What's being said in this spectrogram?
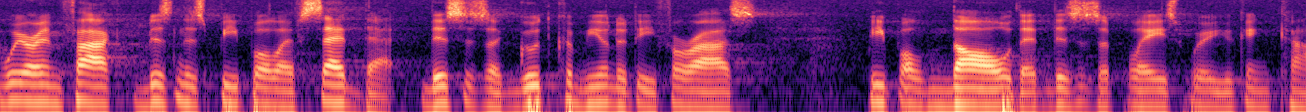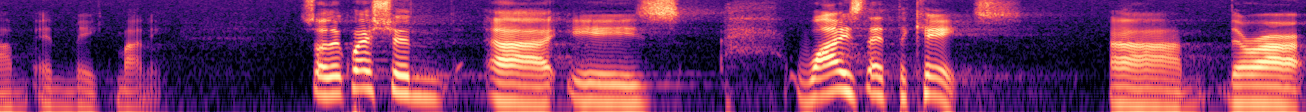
where, in fact, business people have said that. This is a good community for us people know that this is a place where you can come and make money. So the question uh, is, why is that the case? Um, there are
